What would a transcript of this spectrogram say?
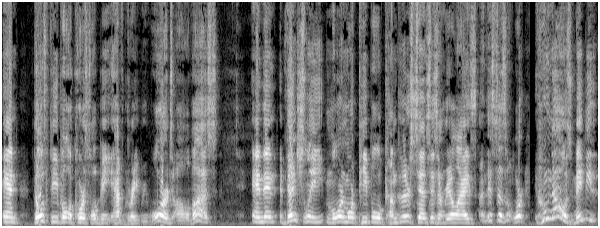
And those people, of course, will be have great rewards. All of us, and then eventually, more and more people will come to their senses and realize "Oh, this doesn't work. Who knows? Maybe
